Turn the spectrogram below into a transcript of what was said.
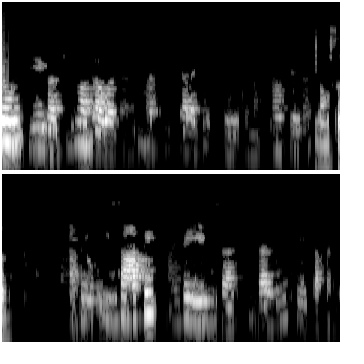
థౌసండ్ సిఏ గారు శ్రీనివాసరావు గారు అడిగి మరి విషయాలైతే తెలుసుకున్నాం నమస్తే. సార్ నమస్తే అసలు ఈ సాటి అంటే ఏంటి సార్? దాని గురించి చెప్పండి.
